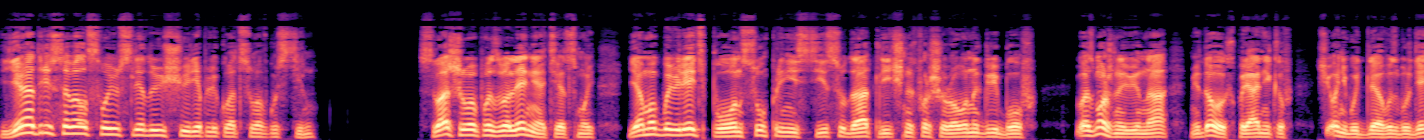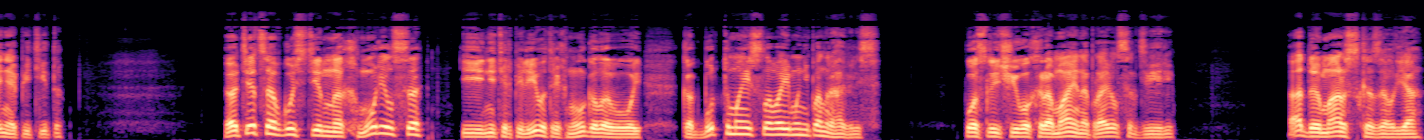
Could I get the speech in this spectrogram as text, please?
Я адресовал свою следующую реплику отцу Августину. — С вашего позволения, отец мой, я мог бы велеть Понсу принести сюда отличных фаршированных грибов, возможно, вина, медовых пряников, чего-нибудь для возбуждения аппетита. Отец Августин нахмурился и нетерпеливо тряхнул головой, как будто мои слова ему не понравились. после чего хромая направился к двери. — Адемар, — сказал я,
